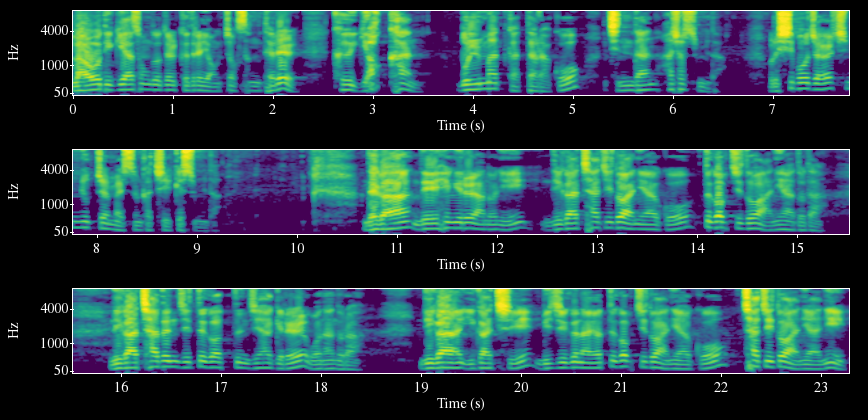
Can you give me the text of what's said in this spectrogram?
라오디기아 성도들 그들의 영적 상태를 그 역한 물맛 같다라고 진단하셨습니다. 우리 15절 16절 말씀 같이 읽겠습니다. 내가 내 행위를 아노니 네가 차지도 아니하고 뜨겁지도 아니하도다. 네가 차든지 뜨겁든지 하기를 원하노라. 네가 이같이 미지근하여 뜨겁지도 아니하고 차지도 아니하니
